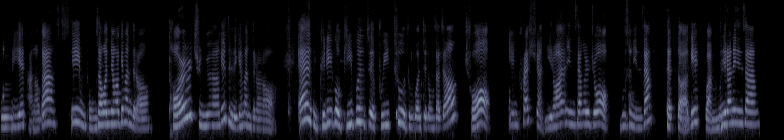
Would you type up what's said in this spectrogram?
우리의 단어가 seem 동사원형하게 만들어 덜 중요하게 들리게 만들어 and 그리고 gives V2 두 번째 동사죠. 줘 impression 이러한 인상을 줘 무슨 인상? that 더하기 완문이라는 인상.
